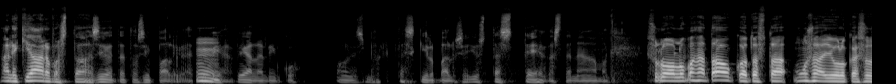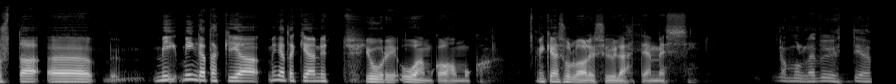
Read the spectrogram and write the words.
ainakin arvostaa asioita tosi paljon, että mm. vielä, vielä niin kuin, on esimerkiksi tässä kilpailussa, just tässä kanssa tänä aamuna. Sulla on ollut vähän taukoa tuosta musajulkaisusta. Öö, mi- minkä, takia, minkä takia nyt juuri UMK on mukaan? Mikä sulla oli syy lähteä messiin? No mun levyyhtiö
